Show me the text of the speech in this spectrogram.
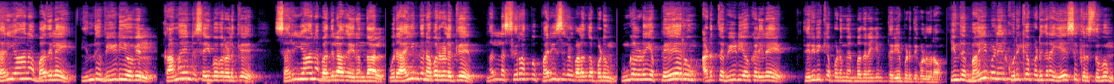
சரியான பதிலை இந்த வீடியோவில் கமெண்ட் செய்பவர்களுக்கு சரியான பதிலாக இருந்தால் ஒரு ஐந்து நபர்களுக்கு நல்ல சிறப்பு பரிசுகள் வழங்கப்படும். உங்களுடைய பெயரும் அடுத்த வீடியோக்களிலே தெரிவிக்கப்படும் என்பதனையும் தெரியப்படுத்திக் கொள்கிறோம். இந்த பைபிளில் குறிக்கப்படுகிற இயேசு கிறிஸ்துவும்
